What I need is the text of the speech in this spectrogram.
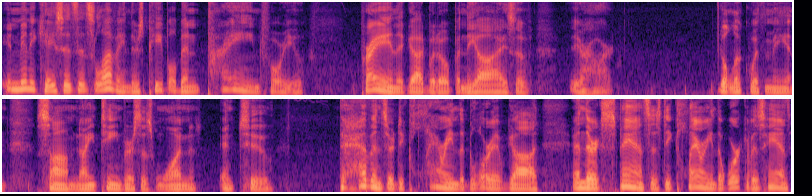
in many cases, it's loving. There's people been praying for you, praying that God would open the eyes of your heart. You'll look with me in Psalm 19, verses 1 and 2. The heavens are declaring the glory of God, and their expanse is declaring the work of his hands.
